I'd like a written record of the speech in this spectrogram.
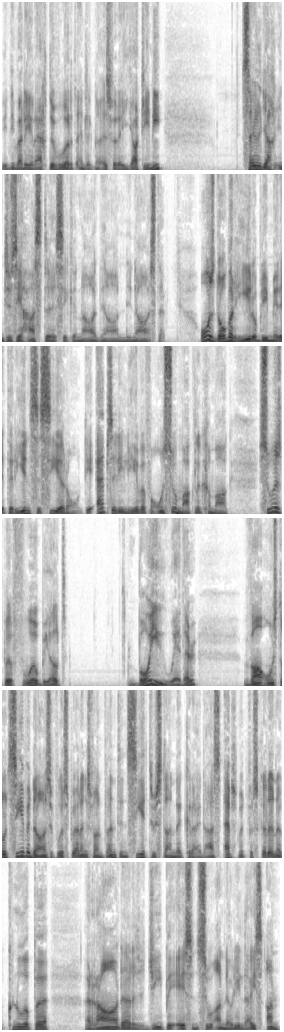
weet nie wat die regte woord eintlik nou is vir 'n jattie nie. Seiljag entoesiaste is seker na na die naaste. Ons dommer hier op die Mediterrane See rond. Die apps het die lewe vir ons so maklik gemaak, soos byvoorbeeld Boy Weather waar ons tot 7 dae se voorspellings van wind en see toestande kry. Daar's apps met verskillende knope, radar, GPS en so aan nou die lys aan.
